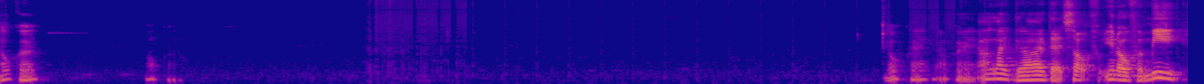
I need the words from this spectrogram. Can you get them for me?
Okay. Okay. Okay. Okay. I like that. I like that. So you know, for me,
